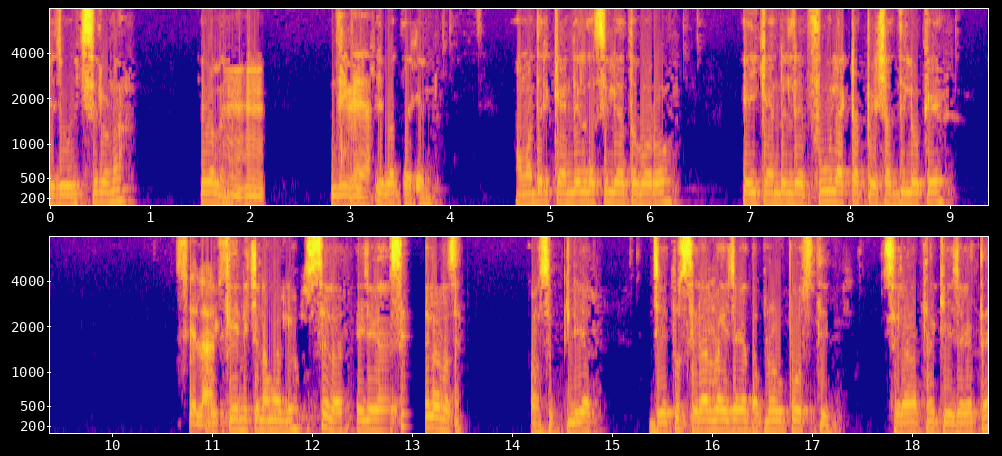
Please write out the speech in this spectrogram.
এই যে উইক ছিল না? কি বলেন? এবার দেখেন আমাদের ক্যান্ডেলটা ছিল এত বড় এই ক্যান্ডেলের ফুল একটা প্রেসার দিল কে? সেলার কে নিচে নামাইলো? সেলার এই জায়গায় সেলার আছে। কনসেপ্ট ক্লিয়ার যেহেতু সেলার বা এই জায়গাতে আপনার উপস্থিত সেলার আপনার কি এই জায়গাতে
